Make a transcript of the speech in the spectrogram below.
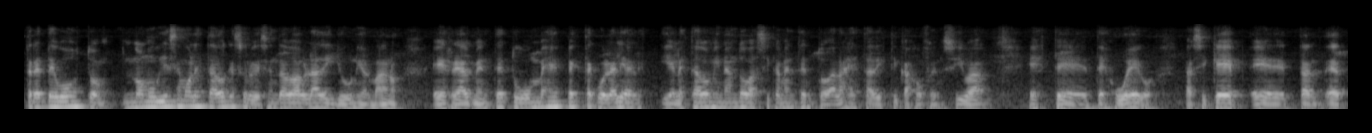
tres de Boston, no me hubiese molestado que se lo hubiesen dado a Vladdy Jr., hermano. Eh, realmente tuvo un mes espectacular y él, está dominando básicamente en todas las estadísticas ofensivas este, de juego. Así que eh, eh,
